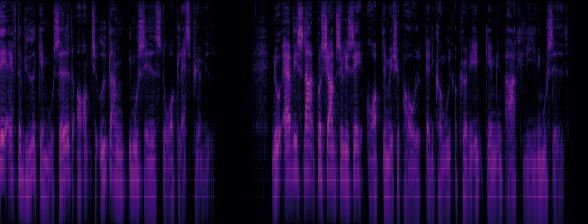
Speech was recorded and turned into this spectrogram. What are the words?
derefter videre gennem museet og om til udgangen i museets store glaspyramide. Nu er vi snart på Champs-Élysées, råbte Monsieur Paul, da de kom ud og kørte ind gennem en park lige ved museet.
